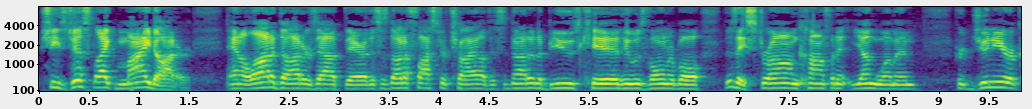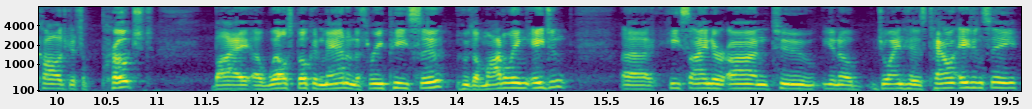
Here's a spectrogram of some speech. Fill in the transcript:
She's just like my daughter, and a lot of daughters out there. This is not a foster child. This is not an abused kid who was vulnerable. This is a strong, confident young woman. Her junior year of college gets approached by a well-spoken man in a three-piece suit who's a modeling agent. Uh, he signed her on to, you know, join his talent agency.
